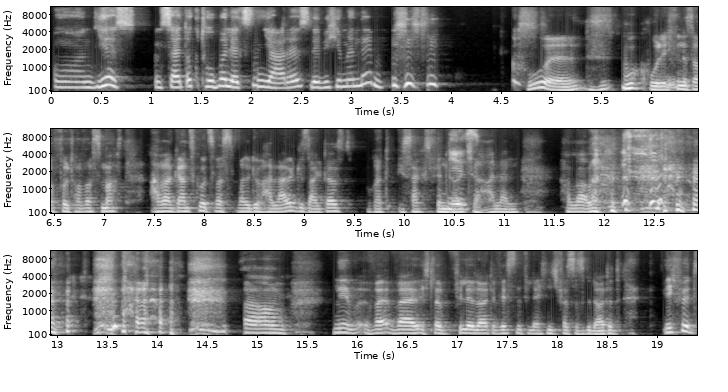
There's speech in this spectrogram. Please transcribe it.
Und yes, und seit Oktober letzten Jahres lebe ich hier mein Leben. Cool, das ist urcool. Ich finde es auch voll toll, was du machst. Aber ganz kurz, was, weil du Halal gesagt hast. Oh Gott, ich sag's für ein yes. Deutscher, Halal. Halal. um, ähm, nee, weil, weil ich glaube, viele Leute wissen vielleicht nicht, was das bedeutet. Ich würde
